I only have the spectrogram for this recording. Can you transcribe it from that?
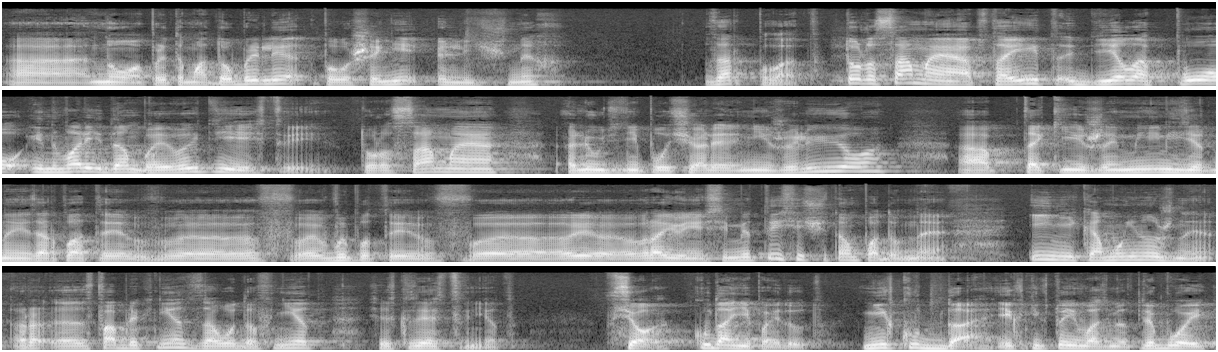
э, но при этом одобрили повышение личных зарплат. То же самое обстоит дело по инвалидам боевых действий. То же самое люди не получали ни жилье, а такие же мизерные зарплаты, в, в, выплаты в, в районе 7 тысяч и тому подобное. И никому не нужны. Э, фабрик нет, заводов нет, сельскохозяйства нет. Все, куда они пойдут? Никуда. Их никто не возьмет. Любой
